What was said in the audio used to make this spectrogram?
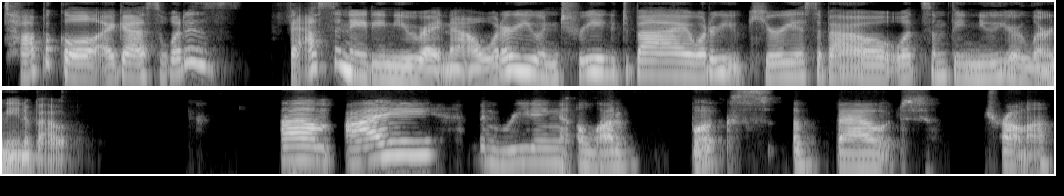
topical, I guess. What is fascinating you right now? What are you intrigued by? What are you curious about? What's something new you're learning about? Um, I have been reading a lot of books about trauma,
